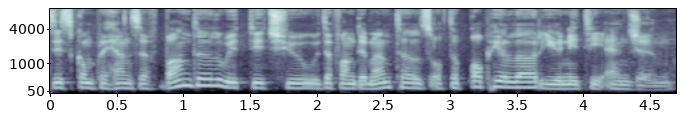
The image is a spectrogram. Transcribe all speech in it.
This comprehensive bundle will teach you the fundamentals of the popular Unity engine.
